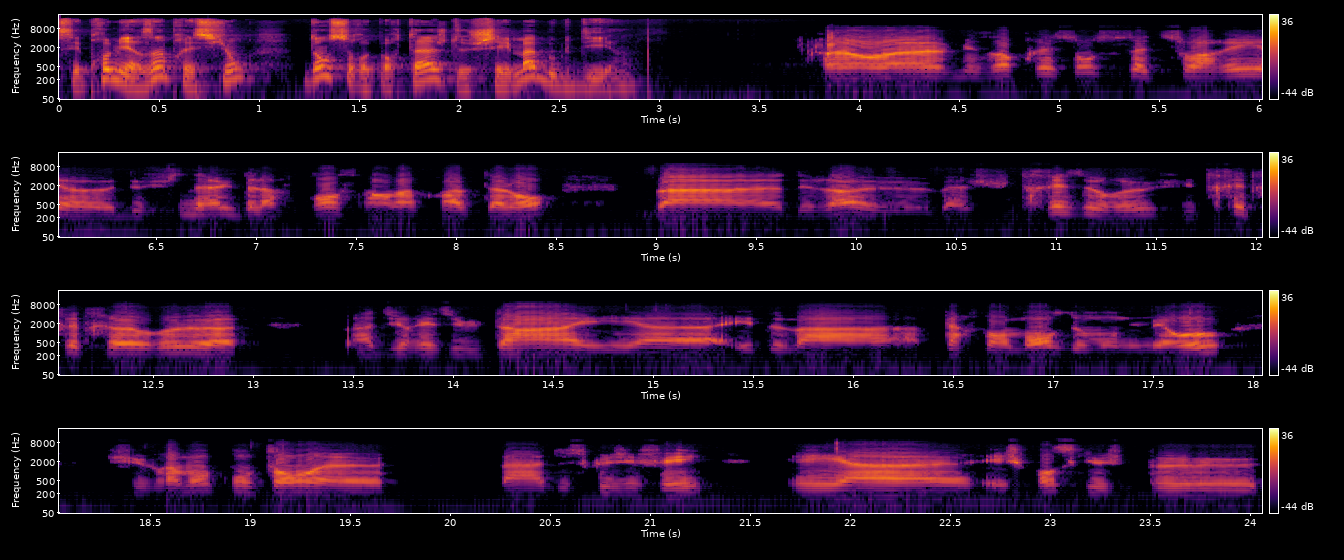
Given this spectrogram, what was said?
ses premières impressions dans ce reportage de Shema Boukdir. Alors, euh, mes impressions sur cette soirée euh, de finale de la France a un incroyable talent. Bah déjà, euh, bah, je suis très heureux, je suis très très très heureux euh, bah, du résultat et, euh, et de ma performance, de mon numéro. Je suis vraiment content bah, de ce que j'ai fait et, et je pense que je peux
